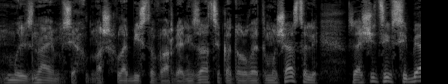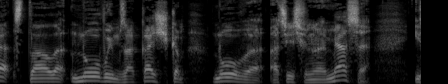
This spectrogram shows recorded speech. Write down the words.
мы знаем всех наших лоббистов и организаций, которые в этом участвовали, защитив себя, стала новым заказчиком нового отечественного мяса и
